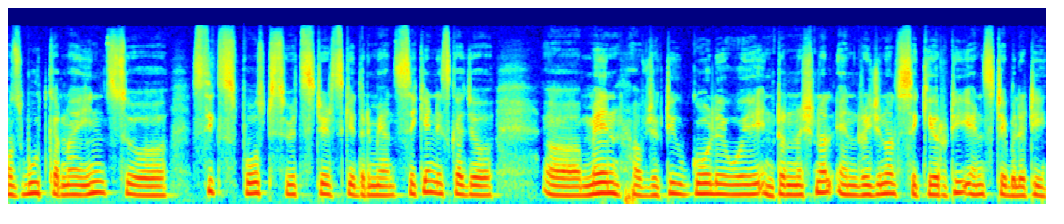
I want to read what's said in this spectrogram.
मज़बूत करना है इन सिक्स पोस्ट स्टेट्स के दरमियान. सेकेंड इसका जो मेन ऑब्जेक्टिव गोल है, वो है international and regional security and stability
